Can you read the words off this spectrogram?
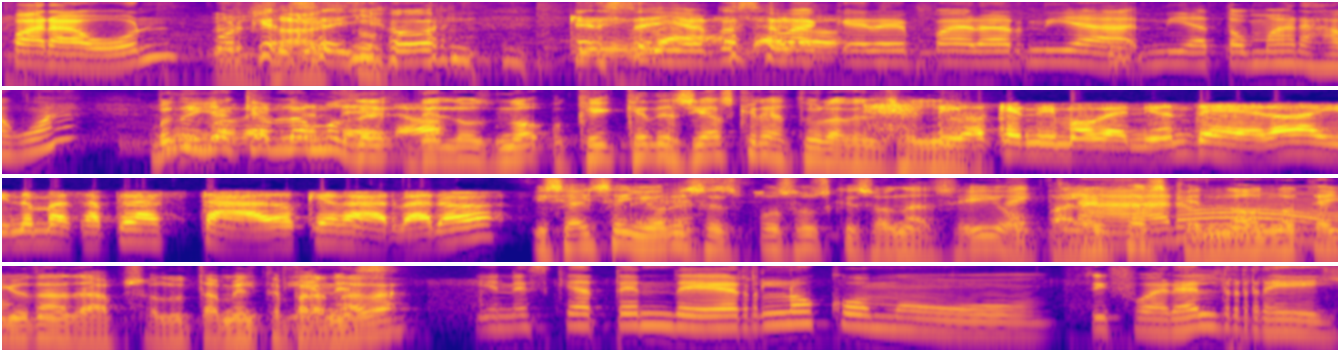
faraón, porque Exacto. el señor, Qué el señor no se va a querer parar ni a, ni a tomar agua. Bueno, Ni ya que hablamos de, de los no... ¿qué, qué decías, criatura del Digo Señor? que ni mover ni un dedo, ahí nomás aplastado, qué bárbaro. Y si hay señores esposos que son así, o Ay, parejas que no, no te claro. ayudan absolutamente para tienes- nada. Tienes que atenderlo como si fuera el rey.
